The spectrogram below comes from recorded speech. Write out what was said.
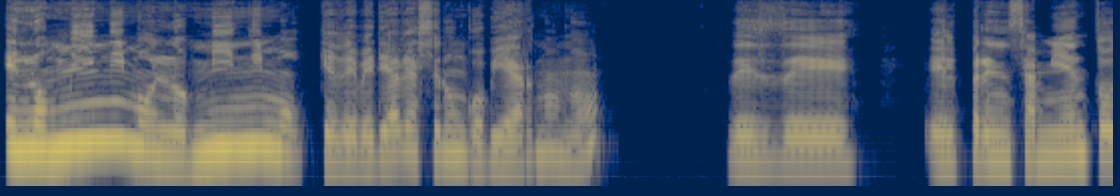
en lo mínimo, en lo mínimo que debería de hacer un gobierno, ¿no? Desde el pensamiento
